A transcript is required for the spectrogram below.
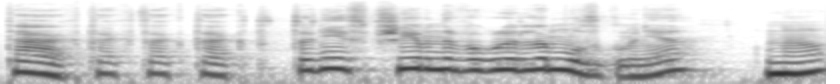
Tak, tak, tak, tak. To, to nie jest przyjemne w ogóle dla mózgu, nie? no.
